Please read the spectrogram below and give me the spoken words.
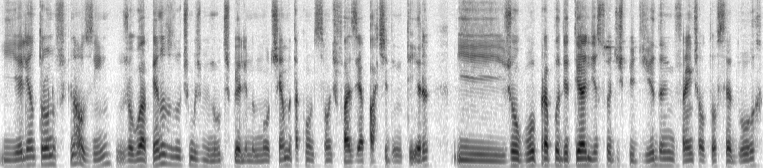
e ele entrou no finalzinho, jogou apenas os últimos minutos, porque ele não tinha muita condição de fazer a partida inteira e jogou para poder ter ali a sua despedida em frente ao torcedor.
